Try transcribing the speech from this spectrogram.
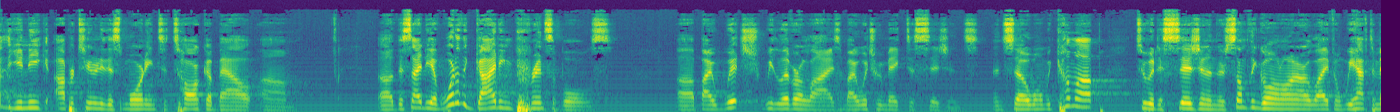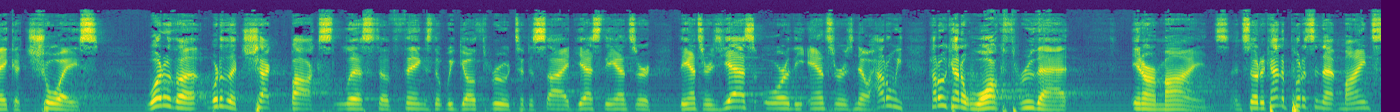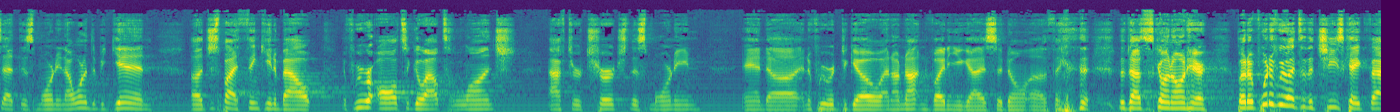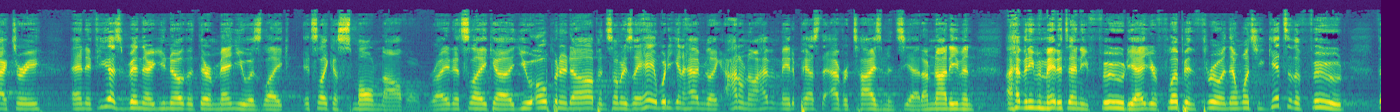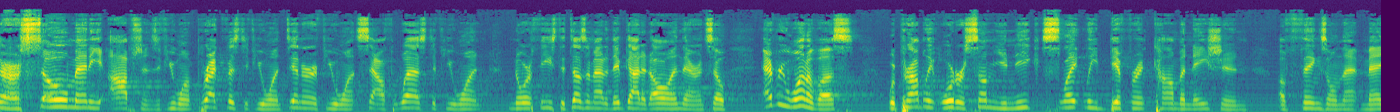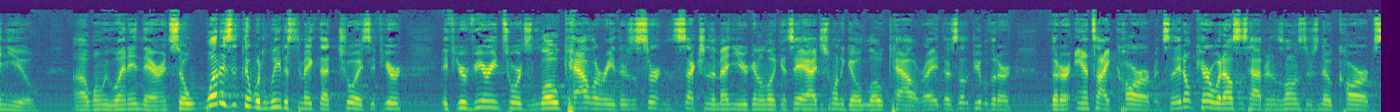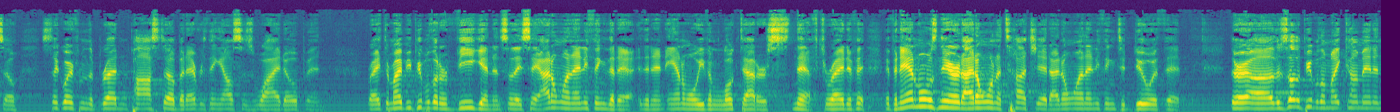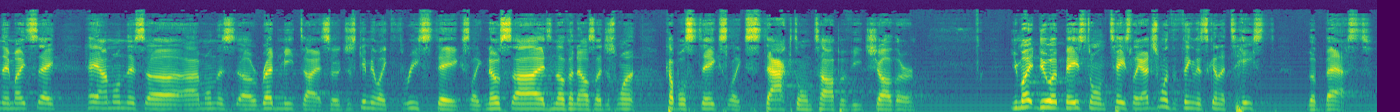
have the unique opportunity this morning to talk about um, uh, this idea of what are the guiding principles uh, by which we live our lives and by which we make decisions. And so when we come up to a decision and there's something going on in our life and we have to make a choice, what are the what are the checkbox list of things that we go through to decide yes the answer the answer is yes or the answer is no? How do we how do we kind of walk through that in our minds? And so to kind of put us in that mindset this morning, I wanted to begin uh, just by thinking about if we were all to go out to lunch after church this morning and uh, and if we were to go, and I'm not inviting you guys, so don't uh, think that that's what's going on here. But if what if we went to the Cheesecake Factory? And if you guys have been there, you know that their menu is like it's like a small novel, right? It's like uh, you open it up and somebody's like, "Hey, what are you gonna have?" And you're like, "I don't know. I haven't made it past the advertisements yet. I'm not even. I haven't even made it to any food yet." You're flipping through, and then once you get to the food, there are so many options. If you want breakfast, if you want dinner, if you want Southwest, if you want Northeast, it doesn't matter. They've got it all in there, and so every one of us would probably order some unique, slightly different combination of things on that menu uh, when we went in there. And so, what is it that would lead us to make that choice? If you're if you're veering towards low calorie, there's a certain section of the menu you're going to look and say, hey, "I just want to go low cal." Right? There's other people that are that are anti-carb, and so they don't care what else is happening as long as there's no carbs. So stick away from the bread and pasta, but everything else is wide open right? There might be people that are vegan, and so they say, I don't want anything that, a, that an animal even looked at or sniffed, right? If, it, if an animal was near it, I don't want to touch it. I don't want anything to do with it. There, uh, there's other people that might come in and they might say, hey, I'm on this, uh, I'm on this uh, red meat diet, so just give me like three steaks, like no sides, nothing else. I just want a couple steaks like stacked on top of each other. You might do it based on taste. Like, I just want the thing that's going to taste the best.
